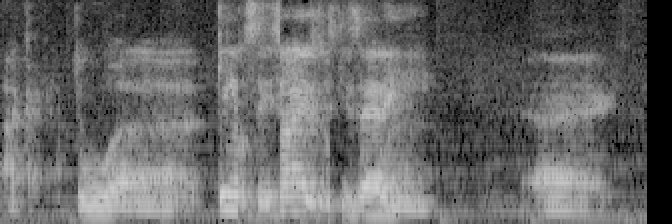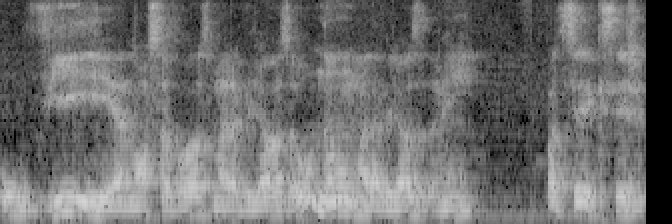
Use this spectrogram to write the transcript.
a cacatua, quem vocês mais quiserem é, ouvir a nossa voz maravilhosa, ou não maravilhosa também, pode ser que seja.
